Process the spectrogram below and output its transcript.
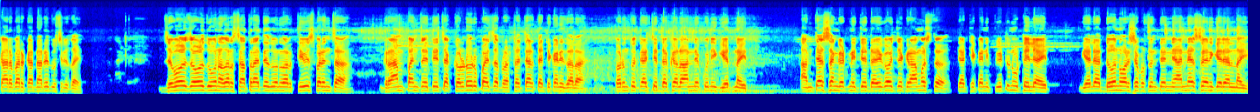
कारभार करणारे दुसरेच आहेत. जवळजवळ दोन हजार सतरा ते दोन हजार तेवीसपर्यंतचा ग्रामपंचायतीच्या करोडो रुपयाचा भ्रष्टाचार त्या ठिकाणी झाला. परंतु त्याची दखल अन्य कोणी घेत नाहीत. आमच्या संघटनेचे दळगावचे ग्रामस्थ त्या ठिकाणी पिटून उठलेले आहेत. गेल्या दोन वर्षापासून त्यांनी अन्याय सहन केलेला नाही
